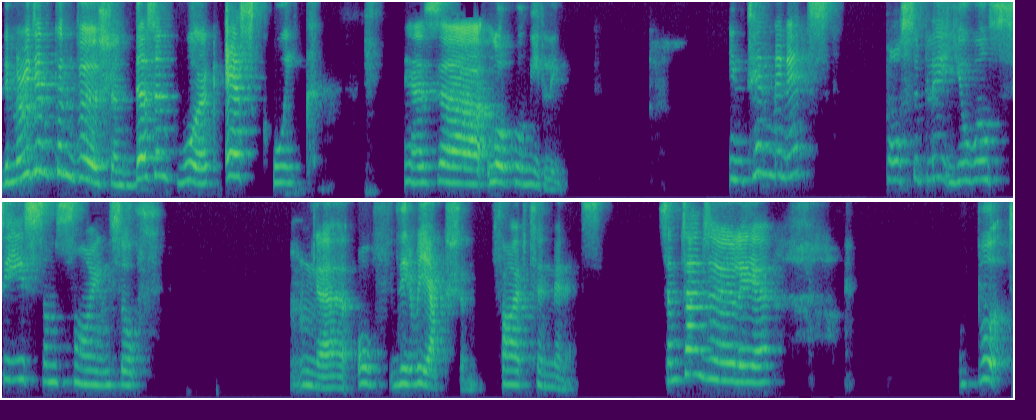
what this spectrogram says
The meridian conversion doesn't work as quick as uh, local needling. In 10 minutes, possibly you will see some signs of, mm, uh, of the reaction, five ten minutes. Sometimes earlier, but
